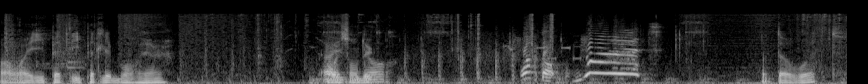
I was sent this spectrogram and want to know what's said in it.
Oh ouais, ils pètent, ils pètent les barrières. Ah, ils sont deux. What the. What? What the what?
